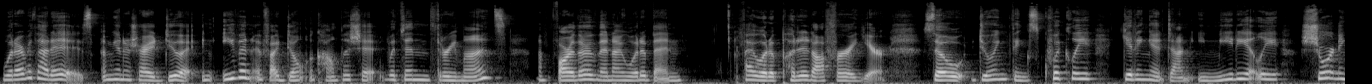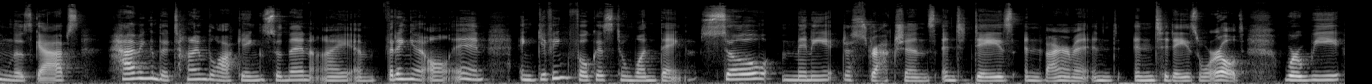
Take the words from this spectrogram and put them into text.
Whatever that is, I'm going to try to do it. And even if I don't accomplish it within three months, I'm farther than I would have been if I would have put it off for a year. So, doing things quickly, getting it done immediately, shortening those gaps, having the time blocking so then I am fitting it all in and giving focus to one thing. So many distractions in today's environment and in today's world where we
